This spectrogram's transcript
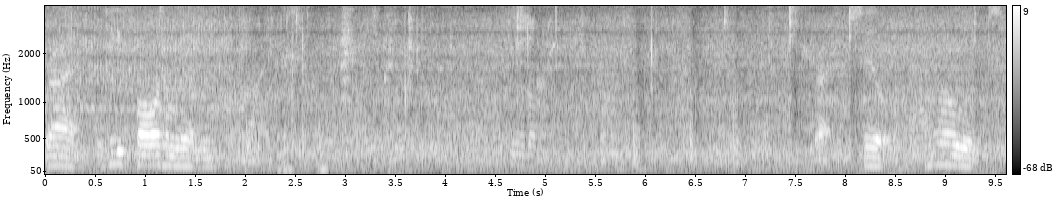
Bruh, if he falls, I'm gonna lose my life. Bruh, chill out.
